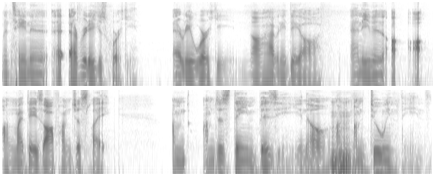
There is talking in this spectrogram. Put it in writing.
maintaining it every day, just working, every day working, not having a day off, and even o- o- on my days off, I'm just like, I'm I'm just staying busy, you know. I'm Mhm. I'm doing things.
